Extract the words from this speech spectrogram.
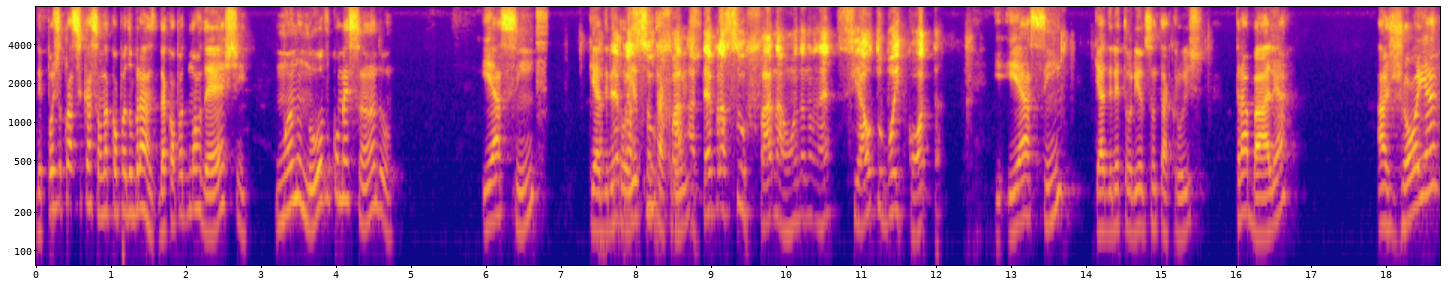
Depois da classificação da Copa do Brasil, da Copa do Nordeste, um ano novo começando. E é assim que a até diretoria do Santa Cruz até para surfar na onda, né? Se auto boicota. E, e é assim que a diretoria do Santa Cruz trabalha a joia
